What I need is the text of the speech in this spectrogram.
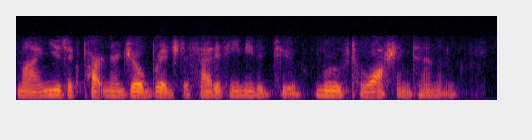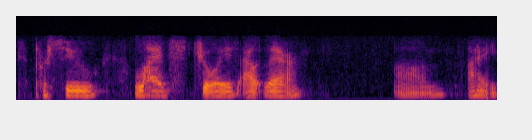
my music partner Joe Bridge decided he needed to move to Washington and pursue life's joys out there, um, I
